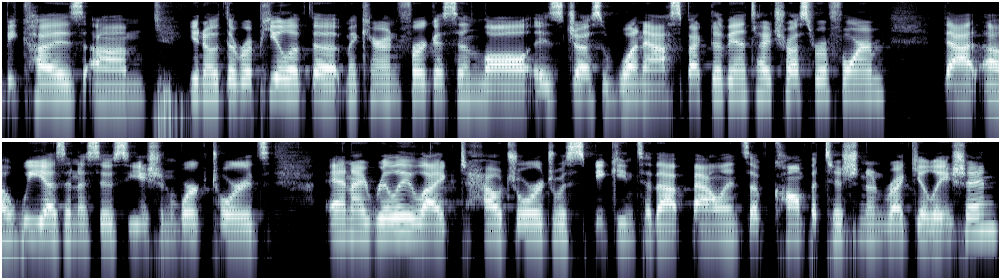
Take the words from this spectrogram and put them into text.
because um, you know the repeal of the mccarran ferguson law is just one aspect of antitrust reform that uh, we as an association work towards and I really liked how George was speaking to that balance of competition and regulation.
